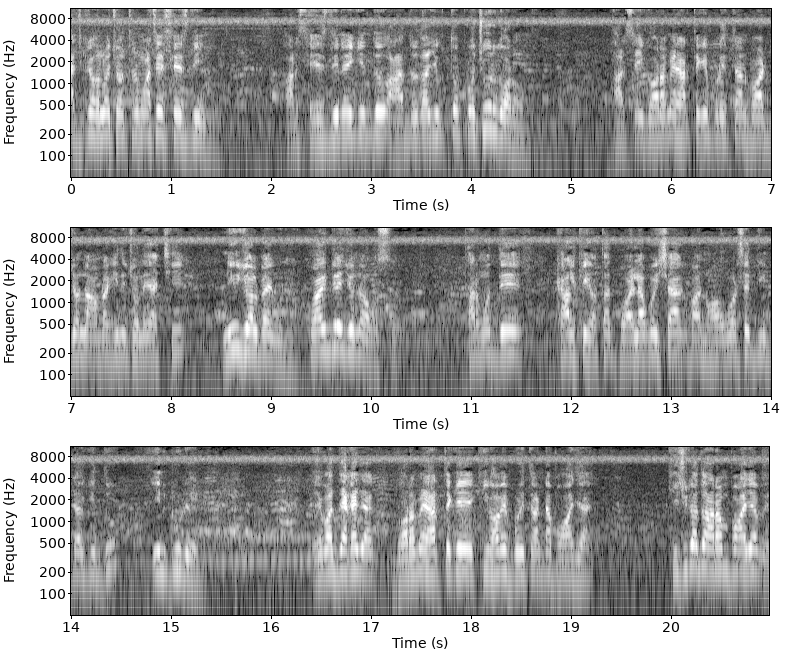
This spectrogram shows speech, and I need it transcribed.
আজকে হলো চৈত্র মাসের শেষ দিন। আর শেষ দিনে কিন্তু আর্দ্রতাযুক্ত প্রচুর গরম। আর সেই গরমের হাত থেকে পরিত্রাণ পাওয়ার জন্য আমরা কিন্তু চলে যাচ্ছি নিউ জলপাইগুড়ি, কয়েকদিনের জন্য অবশ্য। তার মধ্যে কালকে অর্থাৎ পয়লা বৈশাখ বা নববর্ষের দিনটাও কিন্তু ইনক্লুডেড এবার দেখা যাক গরমের হাত থেকে কীভাবে পরিত্রাণটা পাওয়া যায়। কিছুটা তো আরাম পাওয়া যাবে।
